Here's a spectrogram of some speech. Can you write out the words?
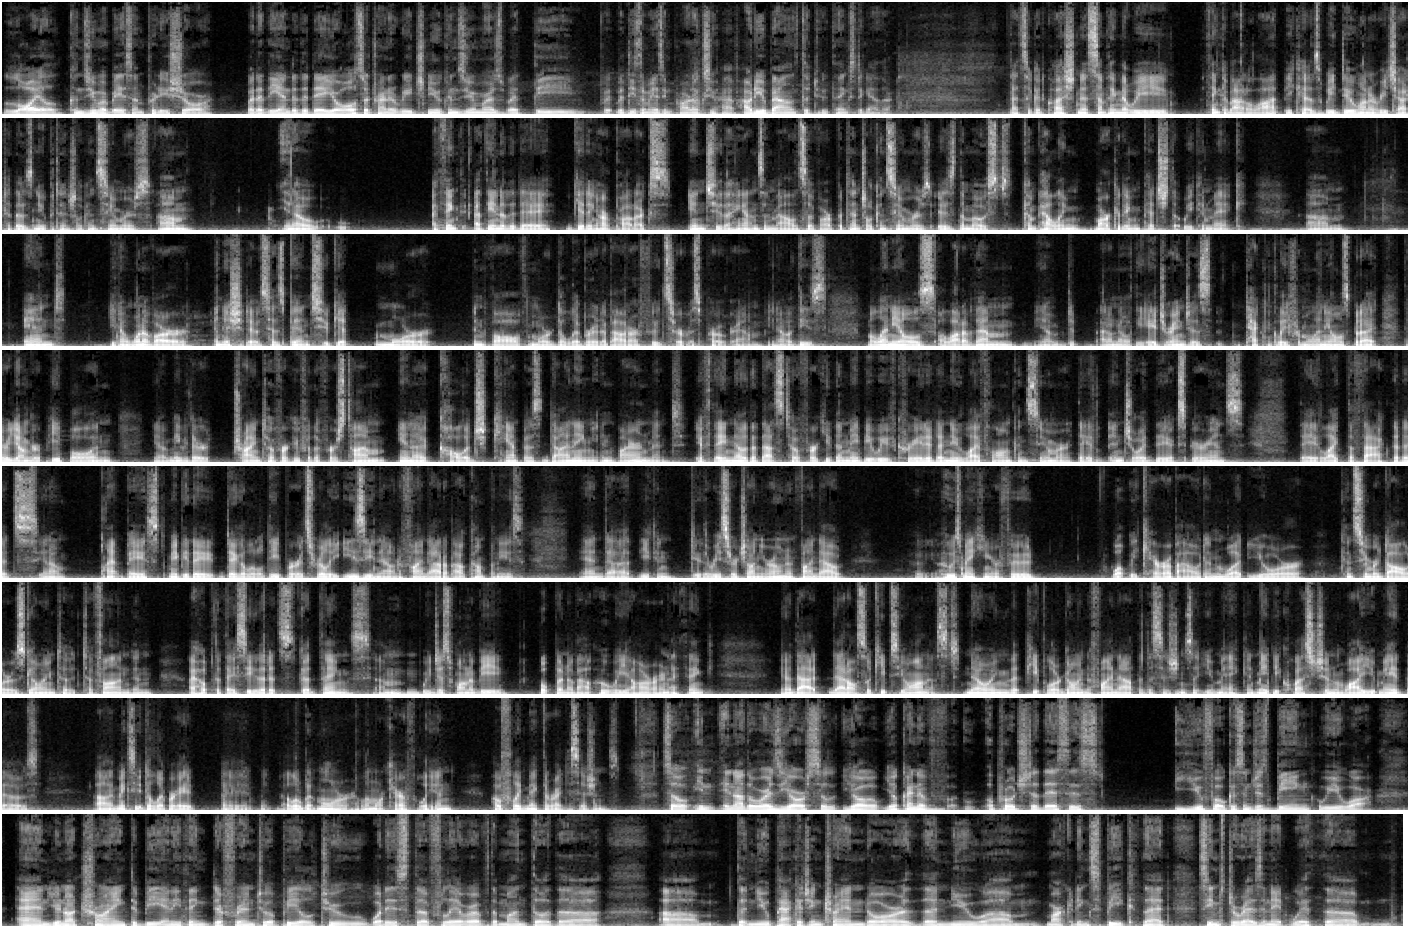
loyal consumer base? I'm pretty sure, but at the end of the day, you're also trying to reach new consumers with the with, with these amazing products you have. How do you balance the two things together? That's a good question. It's something that we think about a lot because we do want to reach out to those new potential consumers. Um, you know, I think at the end of the day, getting our products into the hands and mouths of our potential consumers is the most compelling marketing pitch that we can make. Um, and, you know, one of our initiatives has been to get more involved, more deliberate about our food service program. You know, these millennials, a lot of them, you know, I don't know what the age range is technically for millennials, but I, they're younger people, and you know, maybe they're trying Tofurky for the first time in a college campus dining environment. If they know that that's Tofurky, then maybe we've created a new lifelong consumer. They enjoyed the experience. They like the fact that it's you know plant based. Maybe they dig a little deeper. It's really easy now to find out about companies, and uh, you can do the research on your own and find out who's making your food, what we care about and what your consumer dollar is going to, to fund. And I hope that they see that it's good things. Um, mm-hmm. We just want to be open about who we are. And I think, you know, that, that also keeps you honest, knowing that people are going to find out the decisions that you make and maybe question why you made those. Uh, it makes you deliberate a, a little bit more, a little more carefully and hopefully make the right decisions. So, in, in other words, your, your, your kind of approach to this is you focus on just being who you are and you're not trying to be anything different to appeal to what is the flavor of the month or the um, the new packaging trend or the new um, marketing speak that seems to resonate with uh,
